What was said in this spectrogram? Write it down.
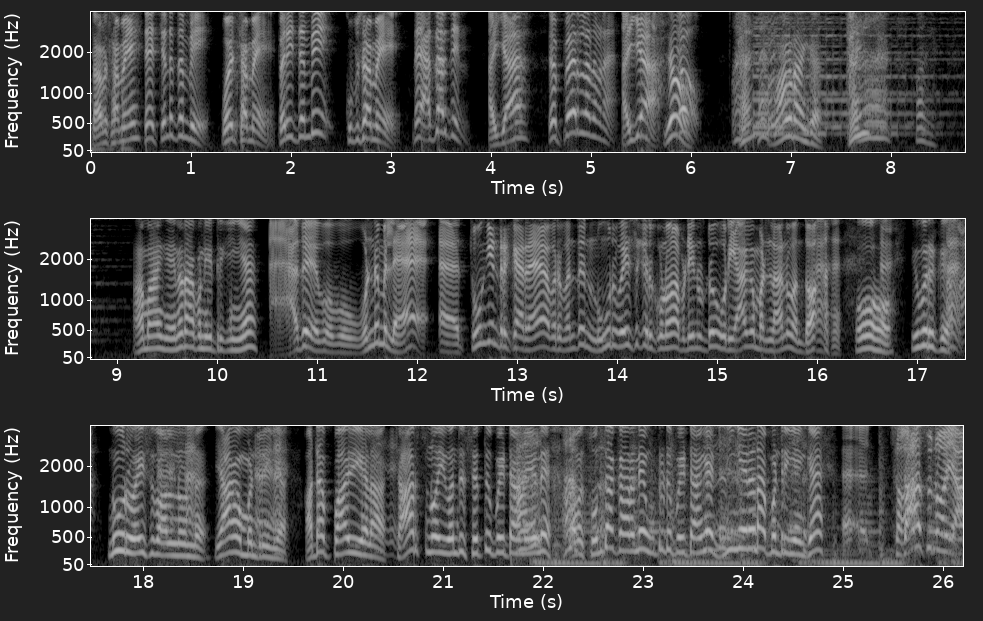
ராமசாமி. டேய் சின்ன தம்பி. கோயில்சாமி. பெரிய தம்பி. குப்புசாமி. டேய் அசர்தீன். ஐயா. ஏய் பேர் இல்லாதவன. ஐயா. யோ. வாங்கடா இங்க. ஆமா இங்க என்னடா பண்ணிட்டு இருக்கீங்க அது ஒண்ணுமில்ல. தூங்கிட்டு இருக்காரு அவர் வந்து நூறு வயசுக்கு இருக்கணும் அப்படின்னு ஒரு யாகம் பண்ணலான்னு வந்தோம். ஓஹோ இவருக்கு நூறு வயசு வாழணும்னு யாகம் பண்றீங்க. அட பாவிகளா சார்ஸ் நோய் வந்து செத்து போயிட்டானேன்னு அவன் சொந்தக்காரனே விட்டுட்டு போயிட்டாங்க. நீங்க என்னடா பண்றீங்க இங்க? சாசு நோயா?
